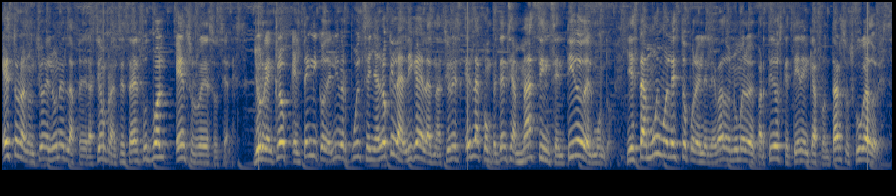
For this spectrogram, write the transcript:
Esto lo anunció el lunes la Federación Francesa del Fútbol en sus redes sociales. Jürgen Klopp, el técnico de Liverpool, señaló que la Liga de las Naciones es la competencia más sin sentido del mundo y está muy molesto por el elevado número de partidos que tienen que afrontar sus jugadores.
